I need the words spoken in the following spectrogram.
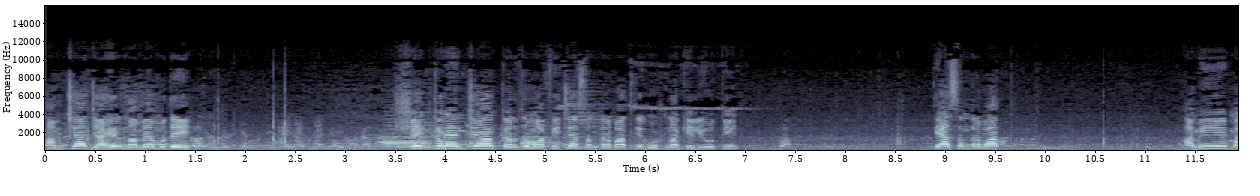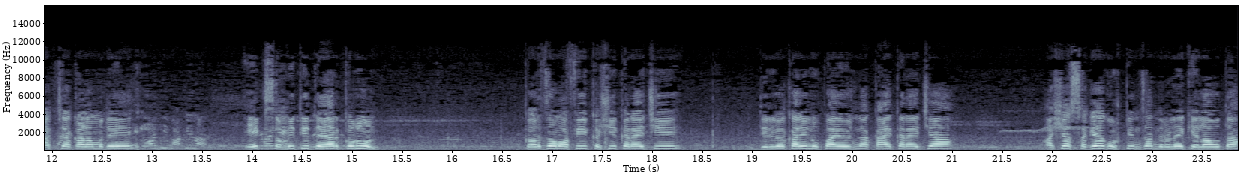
आमच्या जाहीरनाम्यामध्ये शेतकऱ्यांच्या कर्जमाफीच्या संदर्भातली घोषणा केली होती. त्या संदर्भात आम्ही मागच्या काळामध्ये एक समिती तयार करून कर्जमाफी कशी करायची दीर्घकालीन उपाययोजना काय करायच्या अशा सगळ्या गोष्टींचा निर्णय केला होता.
